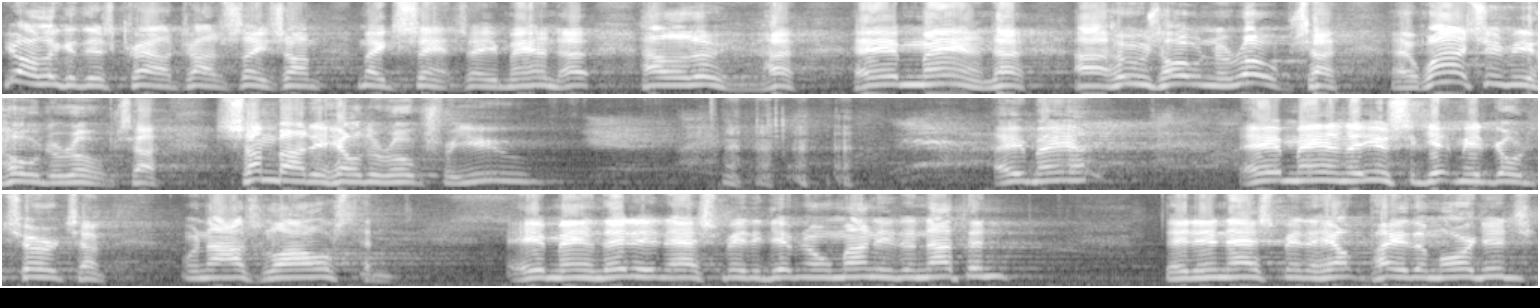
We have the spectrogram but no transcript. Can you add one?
You all look at this crowd, try to say something makes sense. Amen. Uh, hallelujah. Uh, amen. Uh, uh who's holding the ropes? Uh, uh, why should we hold the ropes? somebody held the ropes for you. amen. Amen. They used to get me to go to church uh, when I was lost. And amen. They didn't ask me to give no money to nothing. They didn't ask me to help pay the mortgage.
